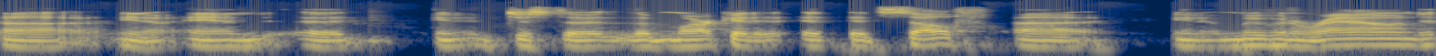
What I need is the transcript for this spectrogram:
uh, you know, and uh, just the the market it, it itself, uh, you know, moving around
